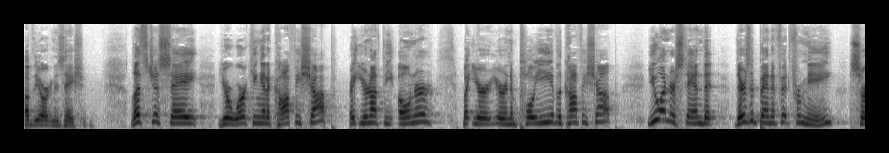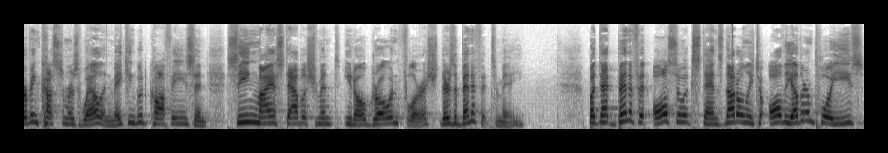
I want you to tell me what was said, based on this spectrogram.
of the organization. Let's just say you're working at a coffee shop, right? You're not the owner, but you're, you're an employee of the coffee shop. You understand that there's a benefit for me serving customers well and making good coffees and seeing my establishment, you know, grow and flourish. There's a benefit to me. But that benefit also extends not only to all the other employees,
